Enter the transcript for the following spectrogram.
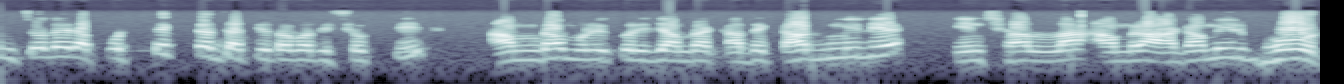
অঞ্চলের প্রত্যেকটা জাতীয়তাবাদী শক্তি আমরা মনে করি যে আমরা কাঁধে কাঁধ মিলিয়ে ইনশাল্লাহ আমরা আগামীর ভোট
